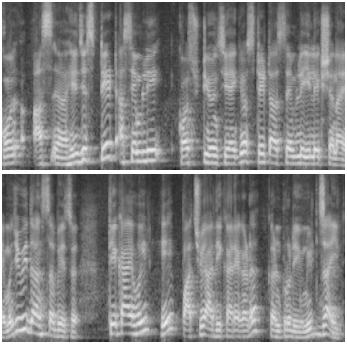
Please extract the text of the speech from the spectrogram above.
कॉ- अस- हे जे स्टेट असेंब्ली कॉन्स्टिट्युएन्सी आहे किंवा स्टेट असेंब्ली इलेक्शन आहे म्हणजे विधानसभेचं ते काय होईल? हे पाचव्या अधिकाऱ्याकडं कंट्रोल युनिट जाईल.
